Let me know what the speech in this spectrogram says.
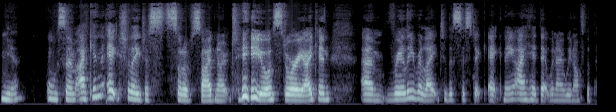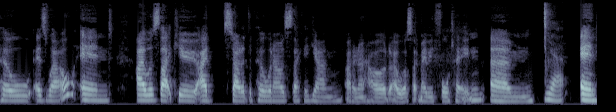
yeah. Awesome. I can actually just sort of side note to your story. I can um, really relate to the cystic acne. I had that when I went off the pill as well. And I was like you, I started the pill when I was like a young, I don't know how old I was, like maybe 14. Um, yeah. And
